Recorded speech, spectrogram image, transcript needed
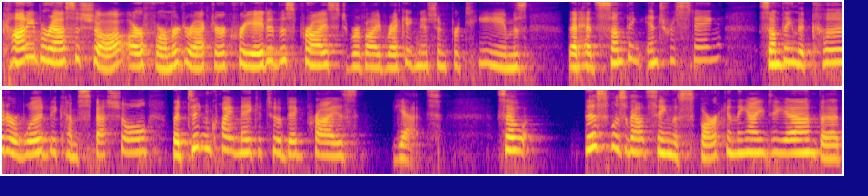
Connie Bourassa Shaw, our former director, created this prize to provide recognition for teams that had something interesting, something that could or would become special, but didn't quite make it to a big prize yet. So this was about seeing the spark in the idea, the,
